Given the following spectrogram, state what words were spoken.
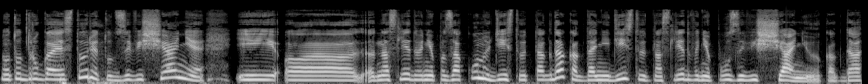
Но тут другая история, тут завещание, и э, наследование по закону действует тогда, когда не действует наследование по завещанию, когда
